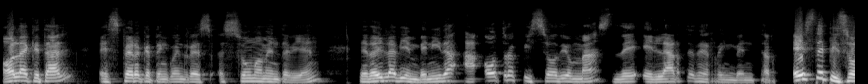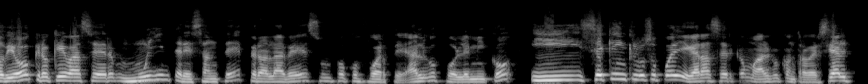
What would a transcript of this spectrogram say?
Hola, ¿qué tal? Espero que te encuentres sumamente bien. Te doy la bienvenida a otro episodio más de El arte de reinventar. Este episodio creo que va a ser muy interesante, pero a la vez un poco fuerte, algo polémico y sé que incluso puede llegar a ser como algo controversial,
